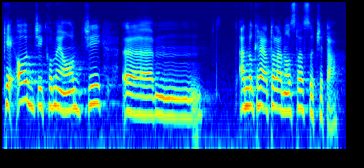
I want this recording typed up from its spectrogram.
che oggi come oggi ehm, hanno creato la nostra società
